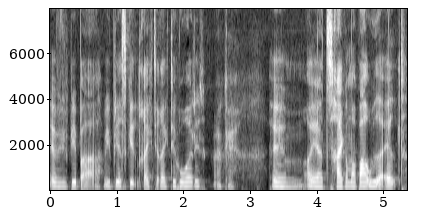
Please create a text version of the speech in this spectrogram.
ja, vi, bliver bare, vi bliver skilt rigtig, rigtig hurtigt. okay. Øhm, og jeg trækker mig bare ud af alt.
